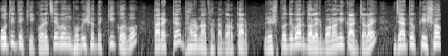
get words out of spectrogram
অতীতে কি করেছে এবং ভবিষ্যতে কি করব তার একটা ধারণা থাকা দরকার। বৃহস্পতিবার দলের বনানী কার্যালয় জাতীয় কৃষক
